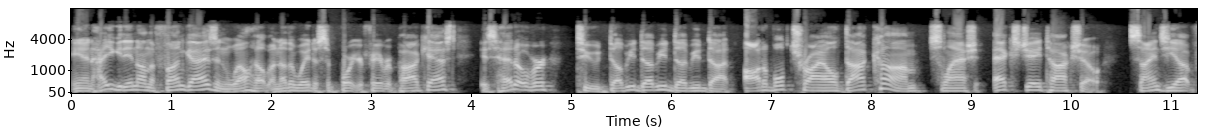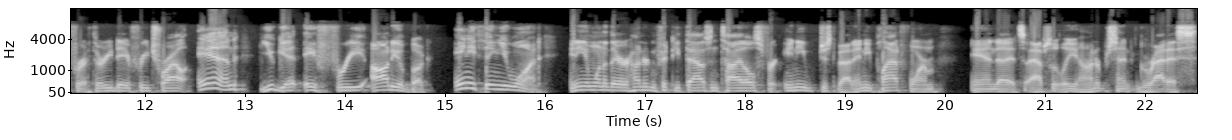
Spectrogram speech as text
And how you get in on the fun, guys, and well, help another way to support your favorite podcast is head over to www.audibletrial.com slash xjtalkshow. Signs you up for a 30-day free trial, and you get a free audiobook. Anything you want. Any one of their 150,000 titles for any just about any platform, and uh, it's absolutely 100% gratis.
